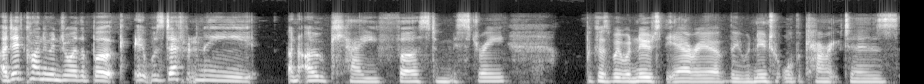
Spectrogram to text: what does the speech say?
I did kind of enjoy the book. It was definitely an okay first mystery because we were new to the area, we were new to all the characters.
